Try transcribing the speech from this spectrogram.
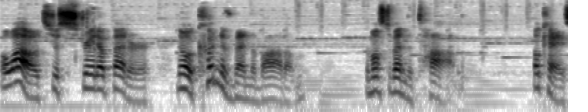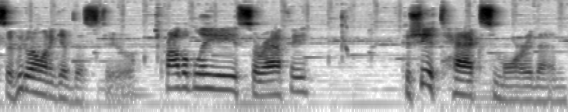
Oh wow, it's just straight up better. No, it couldn't have been the bottom. It must have been the top. Okay, so who do I want to give this to? Probably Seraphi? Because she attacks more than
